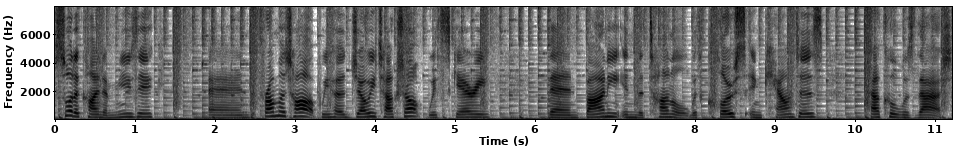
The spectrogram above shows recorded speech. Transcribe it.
Sorta Kinda Music. And from the top, we heard Joey Tuckshop with Scary, then Barney in the Tunnel with Close Encounters. How cool was that?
